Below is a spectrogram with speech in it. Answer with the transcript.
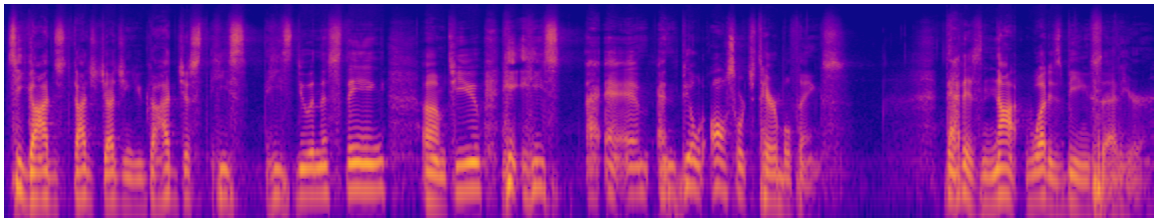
See, God's, God's judging you. God just, he's, he's doing this thing um, to you. He, he's and, and build all sorts of terrible things. That is not what is being said here.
